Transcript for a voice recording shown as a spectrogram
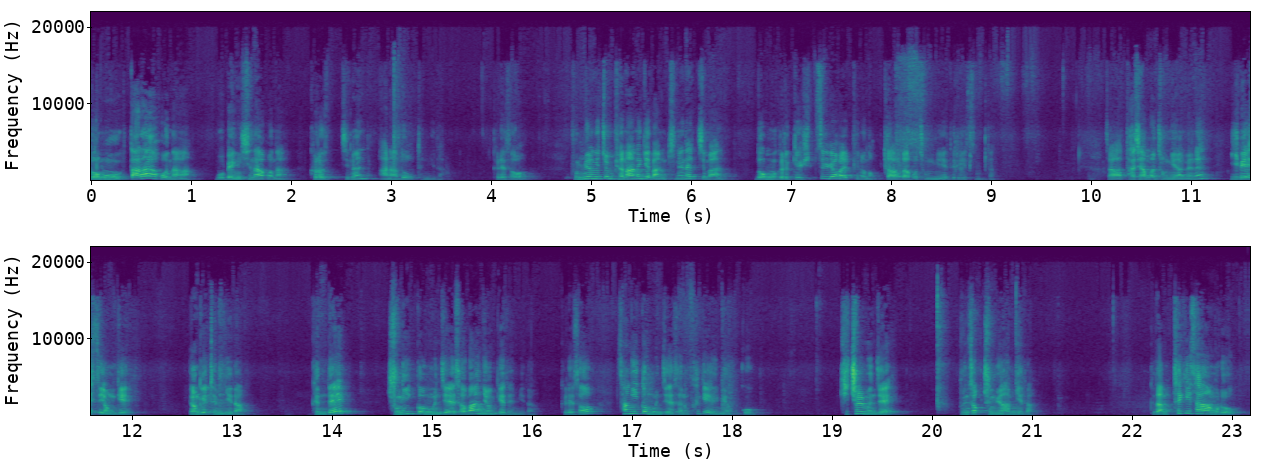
너무 따라하거나 뭐 맹신하거나 그렇지는 않아도 됩니다. 그래서 분명히 좀 변하는 게 많기는 했지만 너무 그렇게 휩쓸려 갈 필요는 없다라고 정리해 드리겠습니다. 자, 다시 한번 정리하면은 EBS 연계, 연계됩니다. 근데 중위권 문제에서만 연계됩니다. 그래서 상위권 문제에서는 크게 의미 없고 기출 문제 분석 중요합니다. 그다음 특이 사항으로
